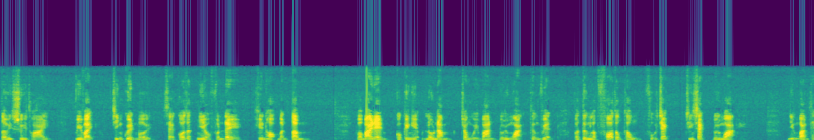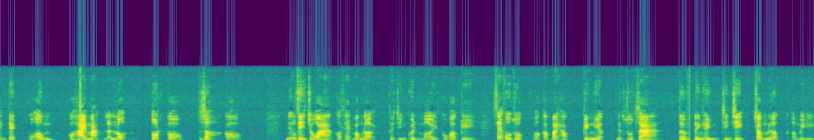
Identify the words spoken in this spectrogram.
tới suy thoái. Vì vậy, chính quyền mới sẽ có rất nhiều vấn đề khiến họ bận tâm. Và Biden có kinh nghiệm lâu năm trong Ủy ban Đối ngoại Thượng viện và từng lập Phó Tổng thống phụ trách chính sách đối ngoại. Những bản thành tích của ông có hai mảng lẫn lộn, tốt có, dở có. Những gì châu Á có thể mong đợi từ chính quyền mới của Hoa Kỳ sẽ phụ thuộc vào các bài học kinh nghiệm được rút ra từ tình hình chính trị trong nước ở Mỹ.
